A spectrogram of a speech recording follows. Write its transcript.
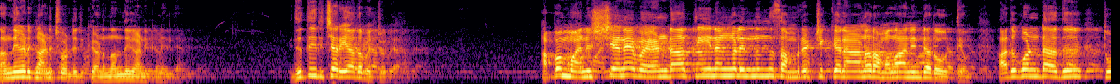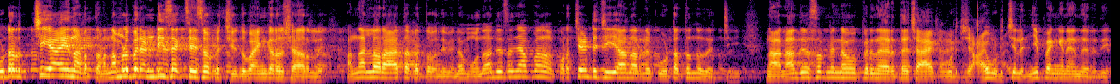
നന്ദികേട് കാണിച്ചുകൊണ്ടിരിക്കുകയാണ്. നന്ദി കാണിക്കണില്ല. ഇത് തിരിച്ചറിയാതെ പറ്റൂല. അപ്പൊ മനുഷ്യനെ വേണ്ടാത്തീനങ്ങളിൽ നിന്ന് സംരക്ഷിക്കലാണ് റമദാനിന്റെ ദൗത്യം. അതുകൊണ്ട് അത് തുടർച്ചയായി നടത്തണം. നമ്മളിപ്പോ രണ്ട് ദിവസം എക്സസൈസ് ഒക്കെ ചെയ്തു ഭയങ്കര ഉഷാറിൽ അന്നല്ല റായത്തൊക്കെ തോന്നി. പിന്നെ മൂന്നാം ദിവസം ഞാൻ കുറച്ചായിട്ട് ചെയ്യാന്ന് പറഞ്ഞ് കൂട്ടത്തുനിന്ന് തെറ്റി. നാലാം ദിവസം പിന്നെ മുപ്പിന് നേരത്തെ ചായ ഒക്കെ കുടിച്ചു. ചായ കുടിച്ചില്ല ഇനിയിപ്പോ എങ്ങനെയാന്ന് കരുതി.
